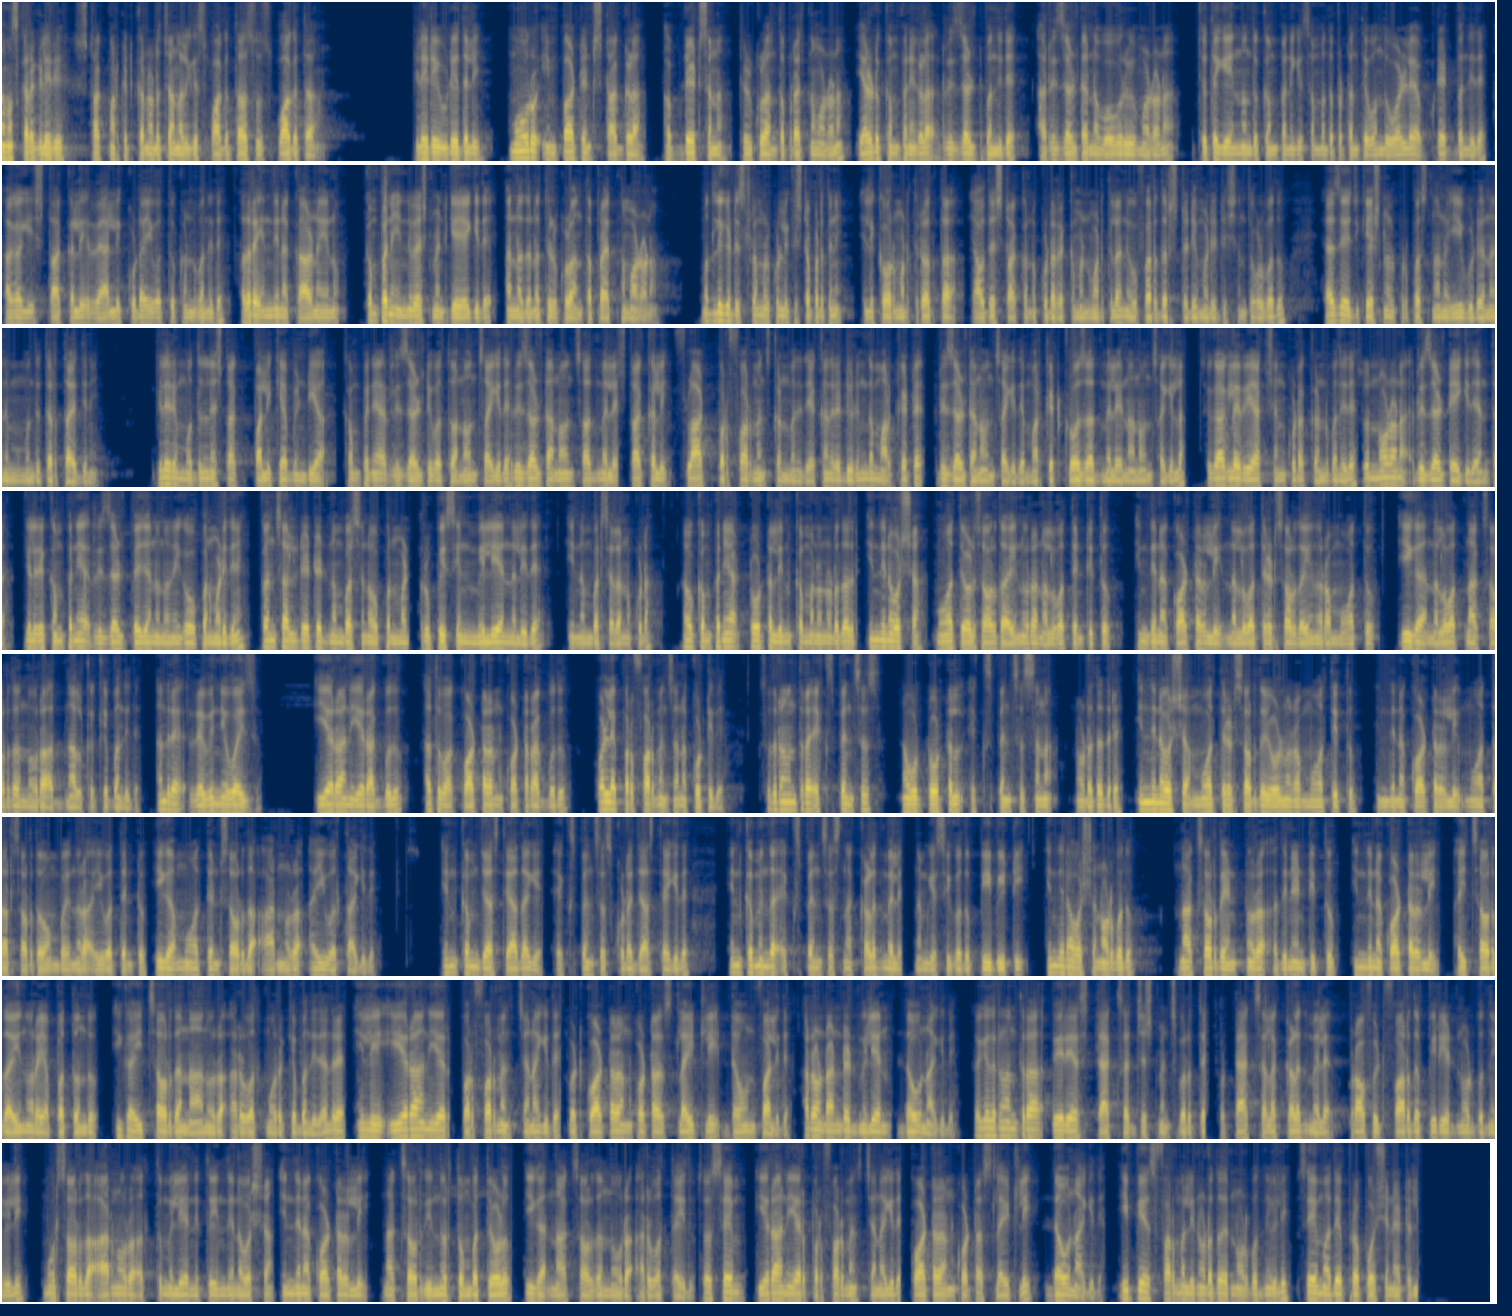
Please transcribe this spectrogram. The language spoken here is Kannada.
ನಮಸ್ಕಾರ ಗೆಳೆಯರಿ ಸ್ಟಾಕ್ ಮಾರ್ಕೆಟ್ ಕನ್ನಡ ಚಾನಲ್ಗೆ ಸ್ವಾಗತ, ಸುಸ್ವಾಗತ. ಗೆಳೆಯರಿ ವಿಡಿಯೋದಲ್ಲಿ ಮೂರು ಇಂಪಾರ್ಟೆಂಟ್ ಸ್ಟಾಕ್ಗಳ ಅಪ್ಡೇಟ್ಸ್ ಅನ್ನ ತಿಳ್ಕೊಳ್ಳೋ ಪ್ರಯತ್ನ ಮಾಡೋಣ. ಎರಡು ಕಂಪನಿಗಳ ರಿಸಲ್ಟ್ ಬಂದಿದೆ. ಆ ರಿಸಲ್ಟ್ ಅನ್ನ ಓವರ್ವ್ಯೂ ಮಾಡೋಣ. ಜೊತೆಗೆ ಇನ್ನೊಂದು ಕಂಪನಿಗೆ ಸಂಬಂಧಪಟ್ಟಂತೆ ಒಂದು ಒಳ್ಳೆ ಅಪ್ಡೇಟ್ ಬಂದಿದೆ. ಹಾಗಾಗಿ ಸ್ಟಾಕ್ ಅಲ್ಲಿ ರ್ಯಾಲಿ ಕೂಡ ಇವತ್ತು ಕಂಡು ಬಂದಿದೆ. ಅದರ ಹಿಂದಿನ ಕಾರಣ ಏನು? ಕಂಪನಿ ಇನ್ವೆಸ್ಟ್ಮೆಂಟ್ಗೆ ಹೇಗಿದೆ ಅನ್ನೋದನ್ನ ತಿಳ್ಕೊಳ್ಳುವಂತ ಪ್ರಯತ್ನ ಮಾಡೋಣ. ಮೊದಲಿಗೆ ಡಿಸ್ಕ್ಲೇಮರ್ ಕೊಡ್ಲಿಕ್ಕೆ ಇಷ್ಟಪಡ್ತೀನಿ. ಇಲ್ಲಿ ಕವರ್ ಮಾಡ್ತಿರೋಂಥ ಯಾವುದೇ ಸ್ಟಾಕ್ ಅನ್ನು ಕೂಡ ರೆಕಮೆಂಡ್ ಮಾಡ್ತಿಲ್ಲ. ನೀವು ಫರ್ದರ್ ಸ್ಟಡಿ ಮಾಡಿ ಡಿಸಿಷನ್ ತೊಗೊಳ್ಬೋದು. ಆ್ಯಸ್ ಎ ಎಜುಕೇಶನಲ್ ಪರ್ಪಸ್ ನಾನು ಈ ವಿಡಿಯೋನ ನಿಮ್ಮ ಮುಂದೆ ತರ್ತಾ ಇದ್ದೀನಿ. ಗೆಳೆಯರೆ, ಮೊದಲನೇ ಸ್ಟಾಕ್ ಪಾಲಿಕ್ಯಾಬ್ ಇಂಡಿಯಾ ಕಂಪನಿಯ ರಿಸಲ್ಟ್ ಇವತ್ತು ಅನೌನ್ಸ್ ಆಗಿದೆ. ರಿಸಲ್ಟ್ ಅನೌನ್ಸ್ ಆದ್ಮೇಲೆ ಸ್ಟಾಕ್ ಅಲ್ಲಿ ಫ್ಲಾಟ್ ಪರ್ಫಾರ್ಮೆನ್ಸ್ ಕಂಡು ಬಂದಿದೆ. ಯಾಕಂದ್ರೆ during the market result announce ಆಗಿದೆ. ಮಾರ್ಕೆಟ್ ಕ್ಲೋಸ್ ಆದ್ಮೇಲೆ ಏನು ಅನೌನ್ಸ್ ಆಗಿಲ್ಲ. ಸೊ ಈಗಾಗಲೇ ರಿಯಾಕ್ಷನ್ ಕೂಡ ಕಂಡು ಬಂದಿದೆ. ಸೊ ನೋಡೋಣ ರಿಸಲ್ಟ್ ಹೇಗಿದೆ ಅಂತ. ಗೆಳೆಯರೆ ಕಂಪನಿಯ ರಿಸಲ್ಟ್ ಪೇಜ್ ಅನ್ನು ನಾನೀಗ ಓಪನ್ ಮಾಡಿದ್ದೀನಿ. ಕನ್ಸಾಲಿಡೇಟೆಡ್ ನಂಬರ್ಸ್ ಅನ್ನು ಓಪನ್ ಮಾಡಿ. ರುಪೀಸ್ ಇನ್ ಮಿಲಿಯನ್ ಅಲ್ಲಿ ಇದೆ ಈ ನಂಬರ್ಸ್ ಎಲ್ಲಾನು ಕೂಡ. ನಾವು ಕಂಪನಿಯ ಟೋಟಲ್ ಇನ್ಕಮ್ ಅನ್ನು ನೋಡೋದಾದ್ರೆ ಇಂದಿನ ವರ್ಷ ಮೂವತ್ತೇಳು ಸಾವಿರದ ಐನೂರ ನಲವತ್ತೆಂಟಿತ್ತು. ಇಂದಿನ ಕ್ವಾರ್ಟರ್ ಅಲ್ಲಿ ನಲವತ್ತೆರಡು ಸಾವಿರದ ಐನೂರ ಮೂವತ್ತು. ಈಗ ನಲವತ್ನಾಲ್ಕು ಸಾವಿರದ ನೂರ ಹದಿನಾಲ್ಕಕ್ಕೆ ಬಂದಿದೆ. ಅಂದ್ರೆ revenue wise year on year ಆಗ್ಬೋದು ಅಥವಾ ಕ್ವಾರ್ಟರ್ ಆನ್ ಕ್ವಾರ್ಟರ್ ಆಗ್ಬೋದು. ಒಳ್ಳೆ ಪರ್ಫಾರ್ಮೆನ್ಸ್ ಅನ್ನ ಕೊಟ್ಟಿದೆ. ಸೊ ಅದರ ನಂತರ ಎಕ್ಸ್ಪೆನ್ಸಸ್ ನಾವು ಟೋಟಲ್ ಎಕ್ಸ್ಪೆನ್ಸಸ್ ಅನ್ನ ನೋಡೋದಾದ್ರೆ ಇಂದಿನ ವರ್ಷ ಮೂವತ್ತೆರಡು ಸಾವಿರದ ಏಳ್ನೂರ ಮೂವತ್ತಿತ್ತು. ಇಂದಿನ ಕ್ವಾರ್ಟರ್ ಅಲ್ಲಿ ಮೂವತ್ತಾರು ಸಾವಿರದ ಒಂಬೈನೂರ ಐವತ್ತೆಂಟು. ಈಗ ಮೂವತ್ತೆಂಟು ಸಾವಿರದ ಆರುನೂರ ಐವತ್ತಾಗಿದೆ. ಇನ್ಕಮ್ ಜಾಸ್ತಿ ಆದಾಗೆ ಎಕ್ಸ್ಪೆನ್ಸಸ್ ಕೂಡ ಜಾಸ್ತಿ ಆಗಿದೆ. ಇನ್ಕಮ್ ಇಂದ ಎಕ್ಸ್ಪೆನ್ಸಸ್ನ ಕಳೆದ ಮೇಲೆ ನಮಗೆ ಸಿಗೋದು ಪಿ ಬಿ ಟಿ ಇಂದಿನ ವರ್ಷ ನೋಡಬಹುದು ನಾಲ್ಕು ಸಾವಿರದ ಎಂಟುನೂರ ಹದಿನೆಂಟಿತ್ತು. ಇಂದಿನ ಕ್ವಾರ್ಟರ್ ಅಲ್ಲಿ ಐದ್ ಸಾವಿರದ ಐನೂರ ಎಪ್ಪತ್ತೊಂದು, ಈಗ ಐದ್ ಸಾವಿರದ ನಾನೂರ ಅರವತ್ ಮೂರಕ್ಕೆ ಬಂದಿದೆ. ಅಂದ್ರೆ ಇಲ್ಲಿ ಇಯರ್ ಆನ್ ಇಯರ್ ಪರ್ಫಾರ್ಮೆನ್ಸ್ ಚೆನ್ನಾಗಿದೆ, but quarter on quarter slightly down fall ಇದೆ. ಅರೌಂಡ್ ಹಂಡ್ರೆಡ್ ಮಿಲಿಯನ್ ಡೌನ್ ಆಗಿದೆ. ಹಾಗೆ ಅದರ ನಂತರ ವೇರಿಯಸ್ ಟ್ಯಾಕ್ಸ್ ಅಡ್ಜಸ್ಟ್ಮೆಂಟ್ಸ್ ಬರುತ್ತೆ. ಟ್ಯಾಕ್ಸ್ ಎಲ್ಲ ಕಳೆದ ಮೇಲೆ ಪ್ರಾಫಿಟ್ ಫಾರ್ ದ ಪೀರಿಯಡ್ ನೋಡಬಹುದು ನೀವು ಇಲ್ಲಿ. ಮೂರ್ ಸಾವಿರದ ಆರ್ನೂರ ಹತ್ತು ಮಿಲಿಯನ್ ಇತ್ತು ಇಂದಿನ ವರ್ಷ. ಇಂದಿನ ಕ್ವಾರ್ಟರ್ ಅಲ್ಲಿ ನಾಲ್ಕು ಸಾವಿರದ ಇನ್ನೂರ ತೊಂಬತ್ತೇಳು, ಈಗ ನಾಲ್ಕು ಸಾವಿರದ ನೂರ ಅರವತ್ತೈದು so same year on year performance ಚೆನ್ನಾಗಿದೆ. Quarter on quarter slightly down ಆಗಿದೆ. ಇ ಪಿ ಫಾರ್ಮ್ ಅಲ್ಲಿ ನೋಡೋದಾದ್ರೆ ನೋಡಬಹುದು ನೀವು ಇಲ್ಲಿ ಸೇಮ್ ಅದೇ ಪ್ರಪೋರ್ಷನೇಟ್ ಅಲ್ಲಿ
